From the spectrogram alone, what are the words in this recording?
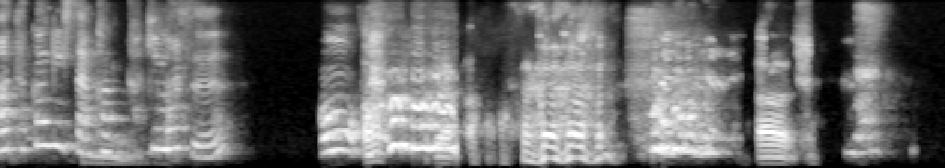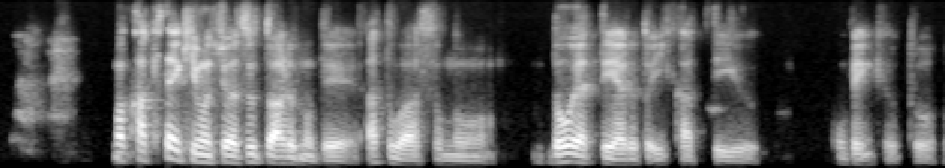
あ、高岸さんかうん。書きます？お。あ、まあ、書きたい気持ちはずっとあるので、あとはその、どうやってやるといいかっていうお勉強と、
